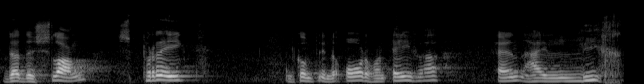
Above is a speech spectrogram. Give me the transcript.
dat de slang spreekt. En komt in de oren van Eva en hij liegt.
